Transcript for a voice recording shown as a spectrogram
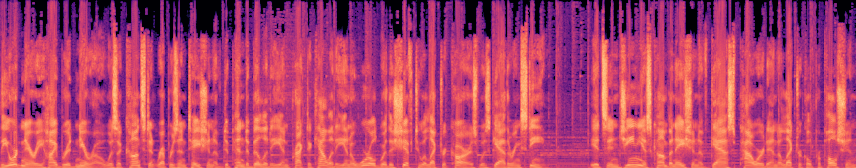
The ordinary hybrid Niro was a constant representation of dependability and practicality in a world where the shift to electric cars was gathering steam. Its ingenious combination of gas-powered and electrical propulsion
